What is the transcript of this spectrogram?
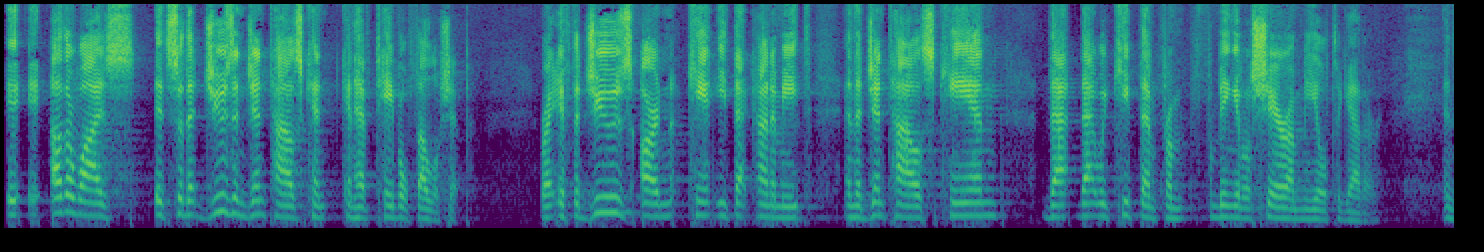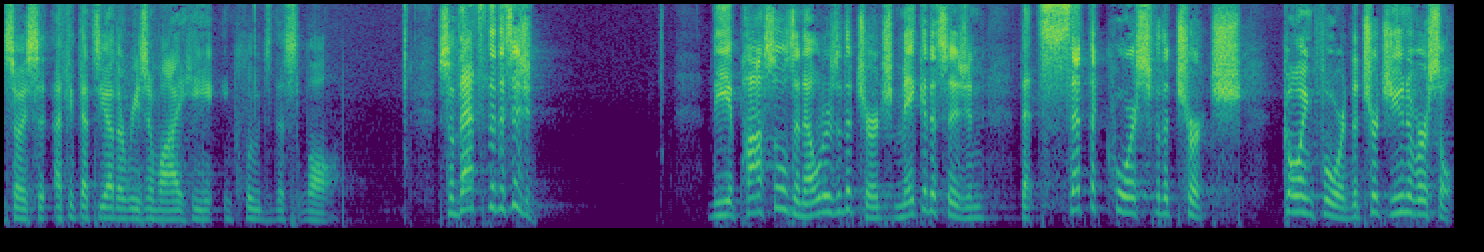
it, it, otherwise it's so that Jews and Gentiles can, can have table fellowship. Right? If the Jews are, can't eat that kind of meat and the Gentiles can, that, that would keep them from, from being able to share a meal together. And so I think that's the other reason why he includes this law. So that's the decision. The apostles and elders of the church make a decision that set the course for the church going forward, the church universal.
